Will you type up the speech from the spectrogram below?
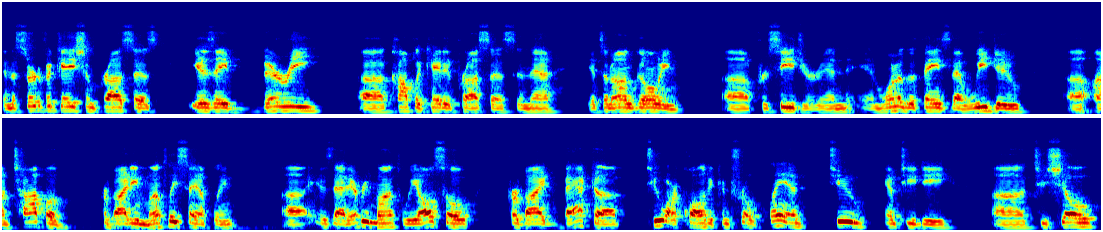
And the certification process is a very uh, complicated process in that it's an ongoing uh, procedure. And, and one of the things that we do uh, on top of providing monthly sampling uh, is that every month we also provide backup to our quality control plan to MTD uh, to show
